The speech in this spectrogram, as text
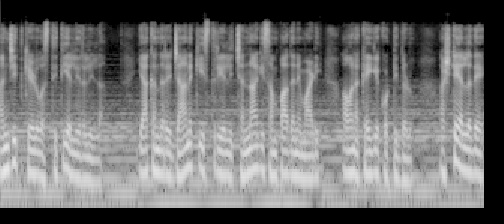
ಅಂಜಿತ್ ಕೇಳುವ ಸ್ಥಿತಿಯಲ್ಲಿರಲಿಲ್ಲ. ಯಾಕಂದರೆ ಜಾನಕಿ ಸ್ತ್ರೀಯಲ್ಲಿ ಚೆನ್ನಾಗಿ ಸಂಪಾದನೆ ಮಾಡಿ ಅವನ ಕೈಗೆ ಕೊಟ್ಟಿದ್ದಳು. ಅಷ್ಟೇ ಅಲ್ಲದೆ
